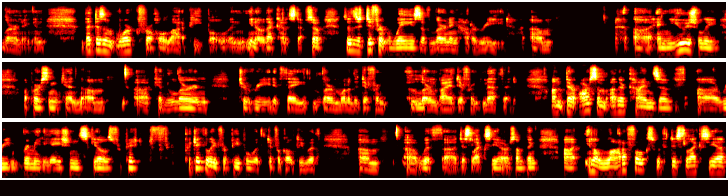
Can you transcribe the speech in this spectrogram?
learning. And that doesn't work for a whole lot of people and, you know, that kind of stuff. So, so there's different ways of learning how to read. Um, uh, and usually, a person can um, uh, can learn to read if they learn one of the different learn by a different method. Um, there are some other kinds of uh, re- remediation skills, for, particularly for people with difficulty with um, uh, with uh, dyslexia or something. Uh, in a lot of folks with dyslexia,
